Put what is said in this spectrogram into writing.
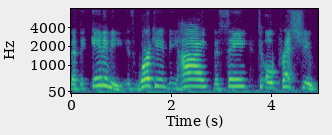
that the enemy is working behind the scene to oppress you,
